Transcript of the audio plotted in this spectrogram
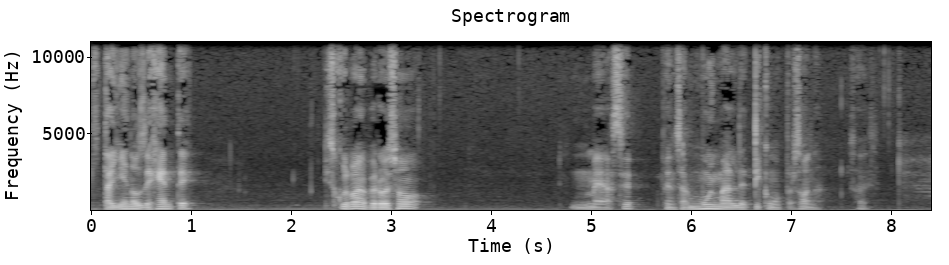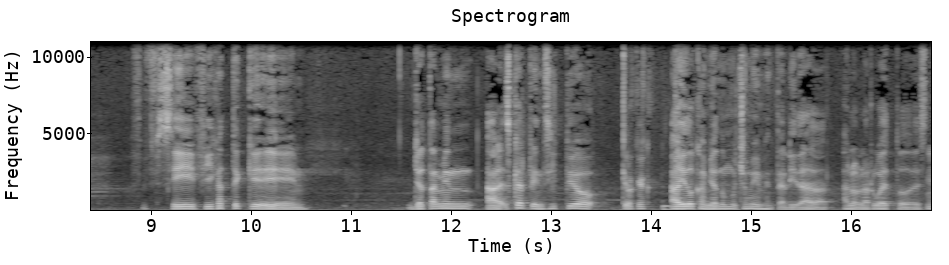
está llenos de gente. Discúlpame, pero eso me hace pensar muy mal de ti como persona, ¿sabes? Sí, fíjate que yo también, ah, es que al principio creo que ha ido cambiando mucho mi mentalidad a, a lo largo de todo esto,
